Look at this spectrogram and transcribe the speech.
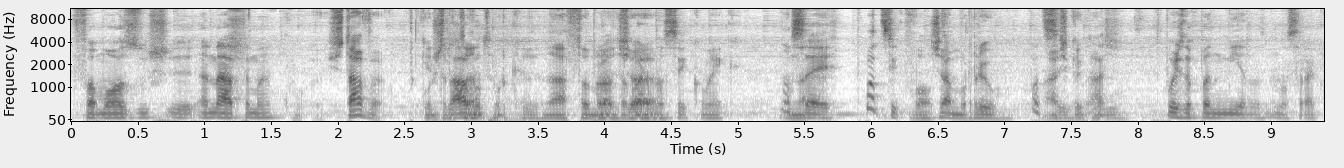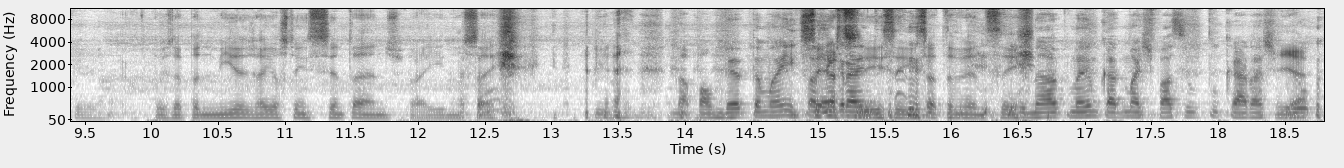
famosos eh, Anátema. Estava. Porque, estava, porque- na fama Pronto, já, agora não sei como é que. Não, Não. sei, pode ser que volte. já morreu. Pode acho ser, que acabou. acho. Depois da pandemia, não, não será que. Depois da pandemia já eles têm 60 anos. Pá, aí não sei. Na Palm Dead também fazem certo, grande. sim, sim, exatamente. Sim. E na também é um bocado mais fácil de tocar, acho Yeah. eu.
